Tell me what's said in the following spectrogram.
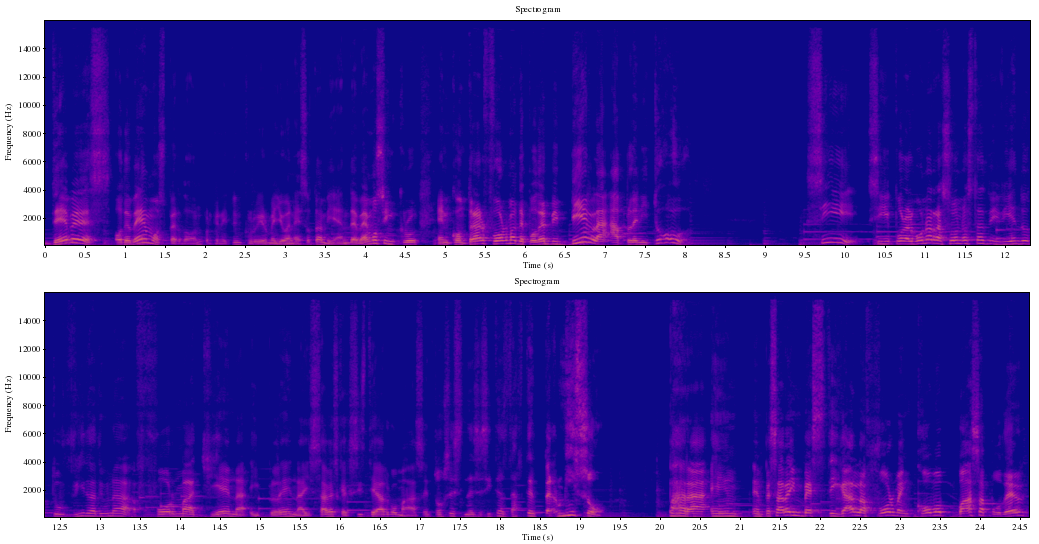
debes o debemos, perdón, porque necesito incluirme yo en eso también, debemos encontrar formas de poder vivirla a plenitud. Sí, si por alguna razón no estás viviendo tu vida de una forma llena y plena y sabes que existe algo más, entonces necesitas darte el permiso para empezar a investigar la forma en cómo vas a poder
